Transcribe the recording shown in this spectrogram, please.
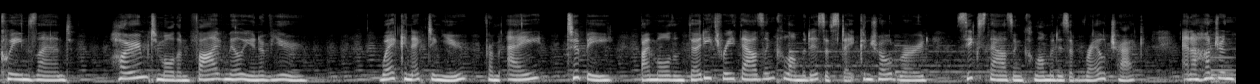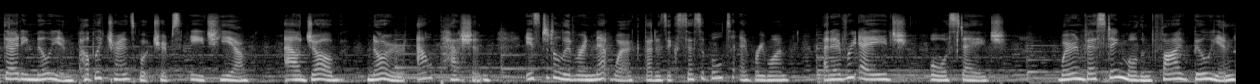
Queensland, home to more than 5 million of you. We're connecting you from A to B by more than 33,000 kilometres of state controlled road, 6,000 kilometres of rail track, and 130 million public transport trips each year. Our job, no, our passion, is to deliver a network that is accessible to everyone at every age or stage. We're investing more than 5 billion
